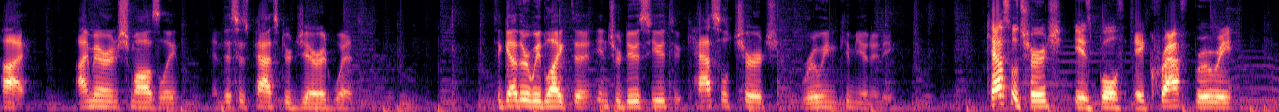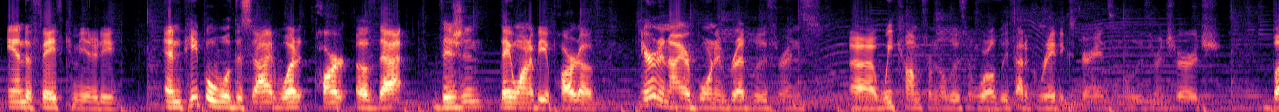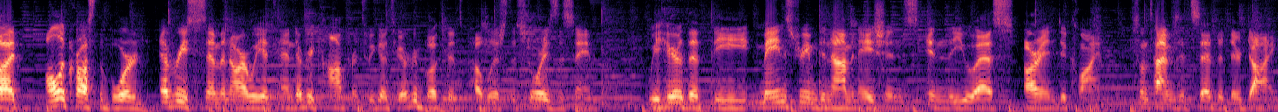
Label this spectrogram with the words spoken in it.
Hi, I'm Aaron Schmalzle, and this is Pastor Jared Witt. Together, we'd like to introduce you to Castle Church Brewing Community. Castle Church is both a craft brewery and a faith community, and people will decide what part of that vision they want to be a part of. Aaron and I are born and bred Lutherans. Uh, we come from the Lutheran world. We've had a great experience in the Lutheran Church. But all across the board, every seminar we attend, every conference we go to, every book that's published, the story's the same. We hear that the mainstream denominations in the US are in decline. Sometimes it's said that they're dying.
